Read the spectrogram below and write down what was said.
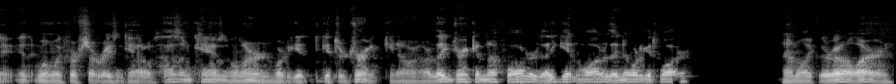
and, when we first started raising cattle, how's them calves going to learn where to get get their drink? You know, are they drinking enough water? Are they getting water? They know where to get water. And I'm like, they're going to learn,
